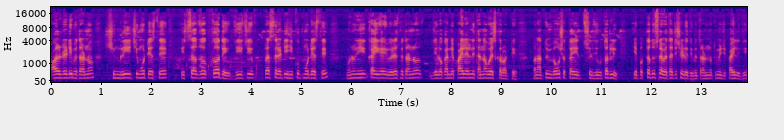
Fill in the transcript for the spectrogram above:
ऑलरेडी मित्रांनो शिंगडीची मोठी असते. हिचा जो कद आहे जीची पर्सनॅलिटी ही खूप मोठी असते. म्हणून ही काही काही वेळेस मित्रांनो जे लोकांनी पाहिलेलं नाही त्यांना वयस्कर वाटते. पण आता तुम्ही बघू शकता ही शेड जी उतरली ही फक्त दुसऱ्या वेताची शेडी होती. मित्रांनो तुम्ही जी पाहिली ती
